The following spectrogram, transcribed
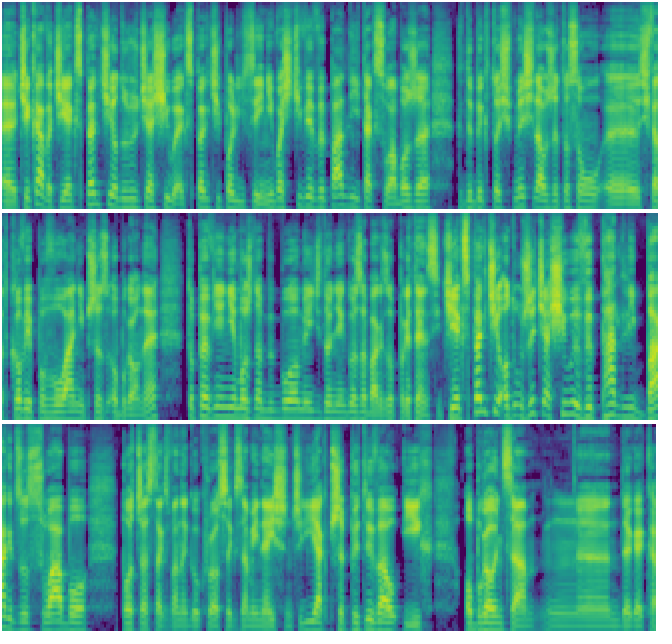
e, ciekawe. Ci eksperci od użycia siły, eksperci policyjni właściwie wypadli tak słabo, że gdyby ktoś myślał, że to są e, świadkowie powołani przez obronę, to pewnie nie można by było mieć do niego za bardzo pretensji. Ci eksperci od użycia siły wypadli bardzo słabo podczas tak zwanego cross-examination, czyli jak przepytywał ich obrońca mm, e, Dereka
